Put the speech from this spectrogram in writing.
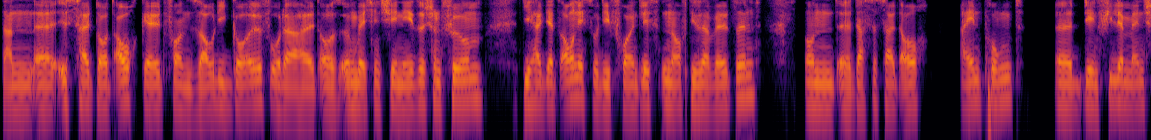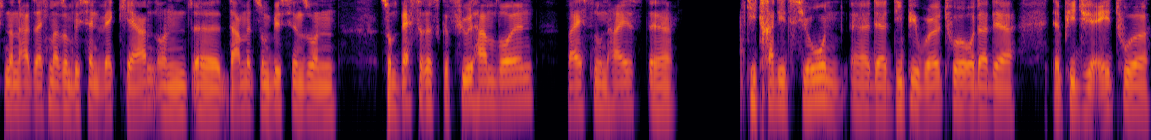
dann äh, ist halt dort auch Geld von Saudi Golf oder halt aus irgendwelchen chinesischen Firmen, die halt jetzt auch nicht so die freundlichsten auf dieser Welt sind. Und äh, das ist halt auch ein Punkt, äh, den viele Menschen dann halt, sag ich mal, so ein bisschen wegkehren und äh, damit so ein bisschen so ein, so ein besseres Gefühl haben wollen, weil es nun heißt, äh, die Tradition äh, der DP World Tour oder der, der PGA Tour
